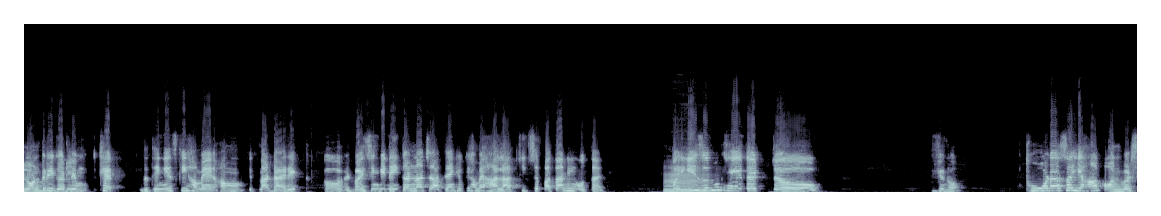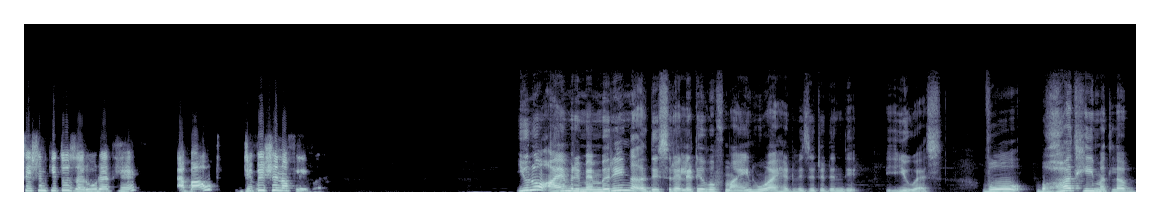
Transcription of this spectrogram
लॉन्ड्री कर ले खैर द थिंग इज़ कि हमें हम इतना डायरेक्ट एडवाइसिंग uh, भी नहीं करना चाहते हैं क्योंकि हमें हालात ठीक से पता नहीं होता है hmm. पर ये हम्म। ज़रूर है दैट यू नो थोड़ा सा यहाँ कॉन्वर्सेशन की तो ज़रूरत है about division of labour You know, I am remembering uh, this relative of mine who I had visited in the US. वो बहुत ही मतलब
